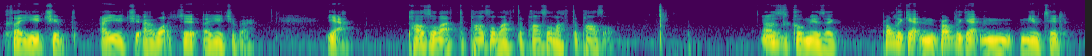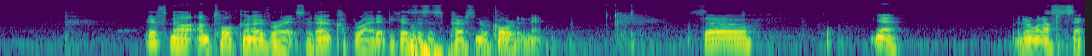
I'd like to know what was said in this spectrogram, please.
Because I YouTubed a YouTube. I watched a, a YouTuber. Yeah, puzzle after puzzle after puzzle after puzzle. Oh, this is cool music. Probably getting probably getting muted. If not, I'm talking over it, so don't copyright it because this is a person recording it. So, yeah. I don't know what else to say.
